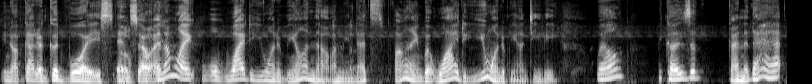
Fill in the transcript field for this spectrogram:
you know, I've got a good voice. And Oh, so, and I'm like, well, why do you want to be on though? I mean, that's fine, but why do you want to be on TV? Well, because of kind of that.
